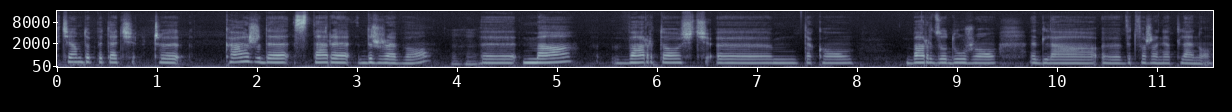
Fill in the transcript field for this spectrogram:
chciałam dopytać, czy każde stare drzewo Mhm. ma wartość taką bardzo dużą dla y, wytwarzania tlenu?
